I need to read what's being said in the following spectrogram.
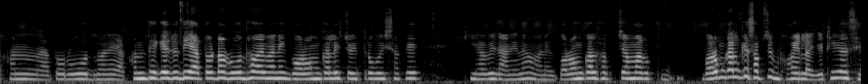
এখন এত রোদ মানে এখন থেকে যদি এতটা রোদ হয় মানে গরমকালে চৈত্র বৈশাখে কী হবে জানি না মানে গরমকাল সবচেয়ে আমার, গরমকালকে সবচেয়ে ভয় লাগে, ঠিক আছে?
